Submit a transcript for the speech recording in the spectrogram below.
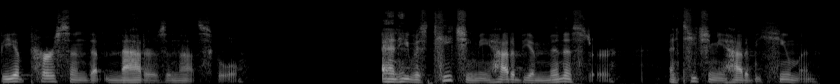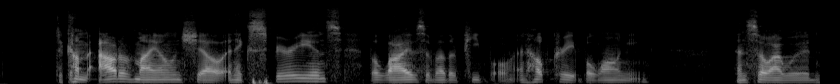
Be a person that matters in that school. And he was teaching me how to be a minister and teaching me how to be human, to come out of my own shell and experience the lives of other people and help create belonging. And so I would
